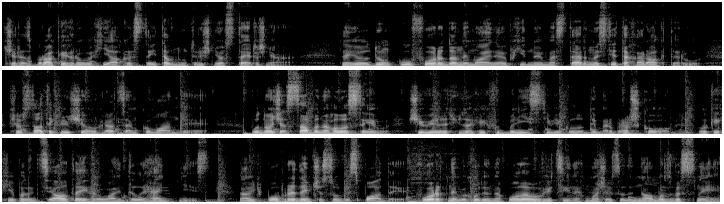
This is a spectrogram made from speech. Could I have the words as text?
через брак ігрових якостей та внутрішнього стержня. На його думку, Форда немає необхідної майстерності та характеру, щоб стати ключовим гравцем команди. Водночас Саба наголосив, що вірить у таких футболістів, як Володимир Брашко, у яких є потенціал та ігрова інтелігентність, навіть попри тимчасові спади. Форд не виходив на поле в офіційних матчах за Динамо з весни.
